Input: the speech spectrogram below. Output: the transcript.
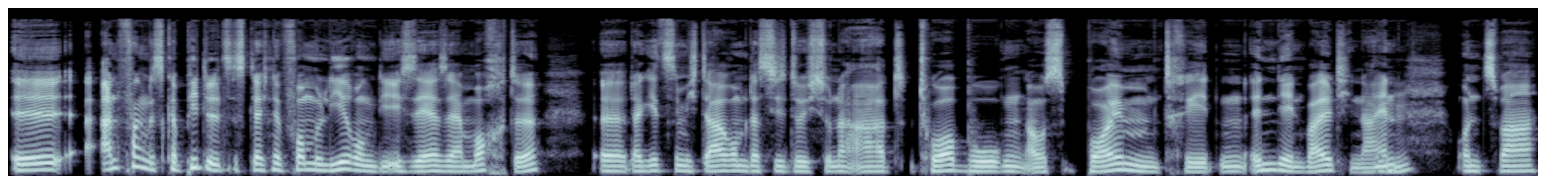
Äh, Anfang des Kapitels ist gleich eine Formulierung, die ich sehr, sehr mochte. Äh, da geht es nämlich darum, dass sie durch so eine Art Torbogen aus Bäumen treten in den Wald hinein. Mhm. Und zwar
